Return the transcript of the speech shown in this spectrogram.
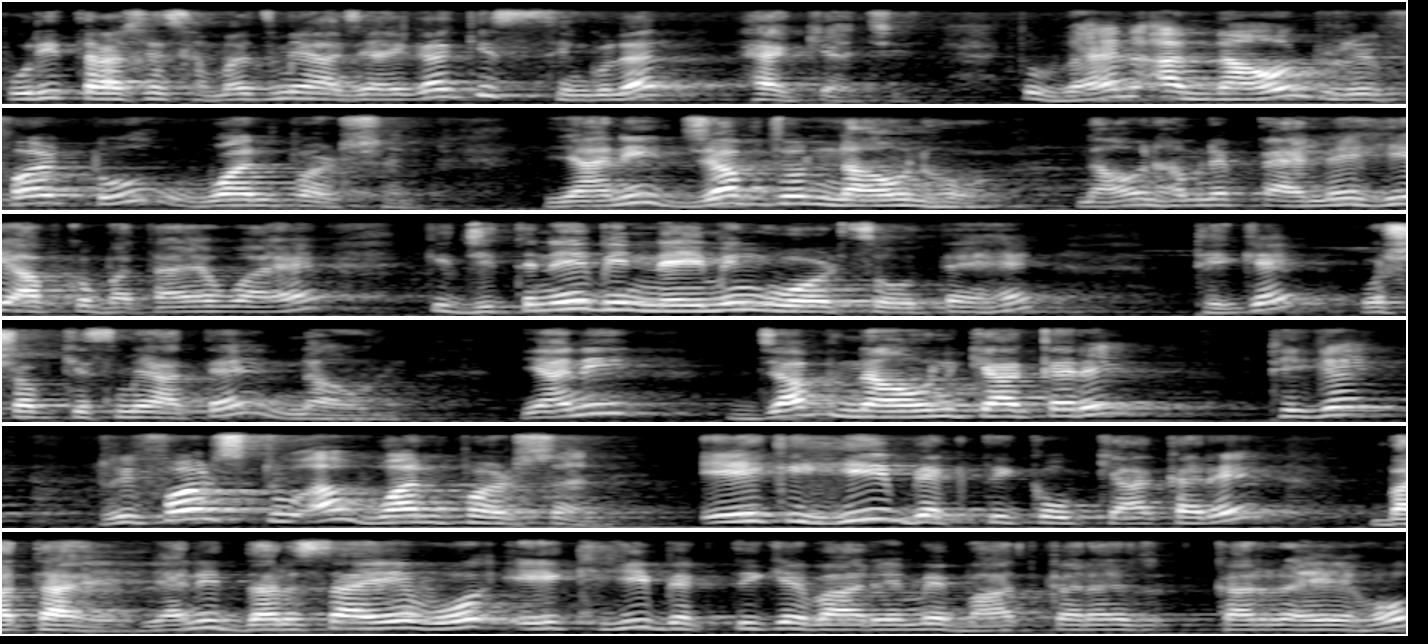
पूरी तरह से समझ में आ जाएगा कि सिंगुलर है क्या चीज़। तो when a noun refer to one person यानी जब जो नाउन हो नाउन हमने पहले ही आपको बताया हुआ है कि जितने भी नेमिंग वर्ड्स होते हैं, ठीक है, वो सब किसमें आते हैं? नाउन यानी जब नाउन क्या करे, ठीक है refers to a one person एक ही व्यक्ति को क्या करे? बताए। यानी दर्शाए वो एक ही व्यक्ति के बारे में बात कर कर रहे हो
